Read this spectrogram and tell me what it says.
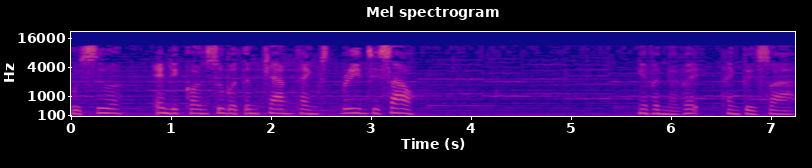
Hồi xưa, em đi con Super Tân Trang thành Sprint thì sao? Nghe Vân nói vậy, Thành cười xòa.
